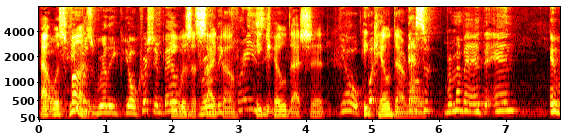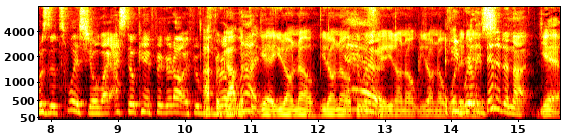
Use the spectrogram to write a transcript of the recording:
That Yo, was fun. He was really yo. Christian Bale He was a really psycho. Crazy. He killed that shit. Yo, he killed that role. what, remember at the end, it was a twist, yo. Like I still can't figure it out if it was I real forgot or what. not. The, yeah, you don't know. You don't know if it was. Yeah. Yeah, you don't know. You don't know if what he it really is. did it or not. Yeah,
